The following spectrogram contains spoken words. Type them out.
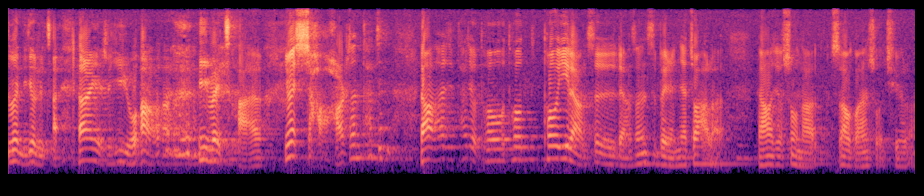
问题就是馋，当然也是欲望了，因为馋，因为小孩儿他他这，然后他他就偷偷偷一两次两三次被人家抓了，然后就送到少管所去了。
